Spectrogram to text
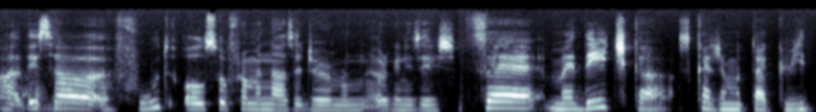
Uh, these are food also from another German organization. Це медичка, скажімо так, від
